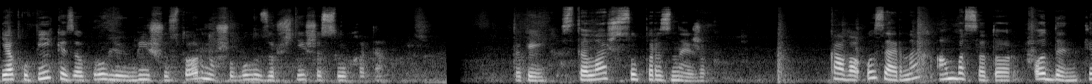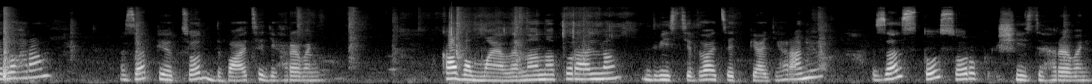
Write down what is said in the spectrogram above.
Я копійки заокруглюю в більшу сторону, щоб було зручніше слухати. Такий стелаж супер знижок. Кава у зернах Амбасадор 1 кг за 520 гривень. Кава мелена натуральна 225 грамів за 146 гривень.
